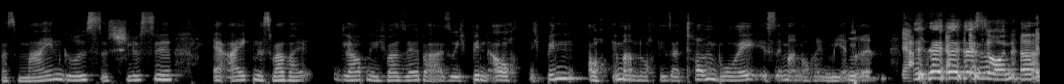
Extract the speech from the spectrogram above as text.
was mein größtes Schlüsselereignis war, weil glaub mir, ich war selber, also ich bin auch, ich bin auch immer noch, dieser Tomboy ist immer noch in mir Mhm. drin. Ja. so, ne?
